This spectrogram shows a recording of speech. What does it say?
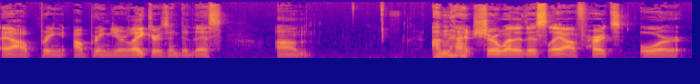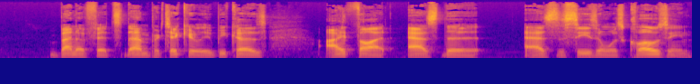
I'll bring I'll bring your Lakers into this. Um, I'm not sure whether this layoff hurts or benefits them particularly because I thought as the as the season was closing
